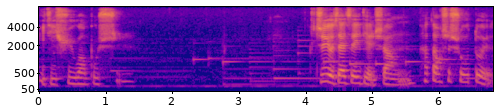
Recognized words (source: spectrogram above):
以及虚妄不实。只有在这一点上，他倒是说对了。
